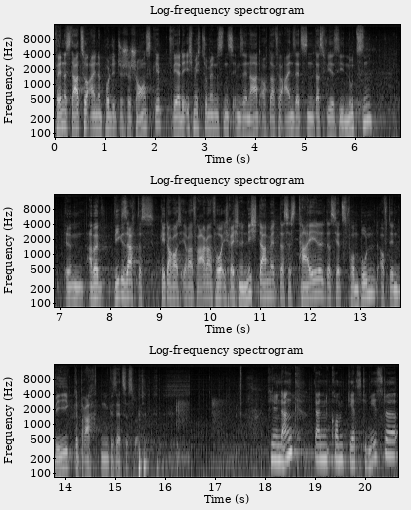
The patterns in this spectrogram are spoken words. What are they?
wenn es dazu eine politische Chance gibt, werde ich mich zumindest im Senat auch dafür einsetzen, dass wir sie nutzen. Ähm, aber wie gesagt, das geht auch aus Ihrer Frage hervor, ich rechne nicht damit, dass es Teil des jetzt vom Bund auf den Weg gebrachten Gesetzes wird. Vielen Dank. Dann kommt jetzt die nächste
